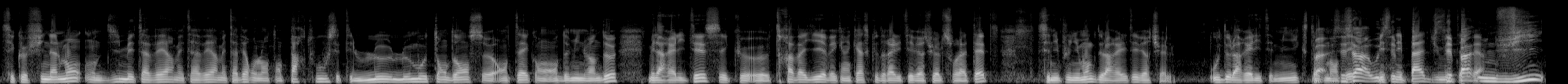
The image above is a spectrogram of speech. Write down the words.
c'est que finalement, on dit métavers, métavers, métavers, on l'entend partout, c'était le, mot tendance euh, en tech en, 2022, mais la réalité, c'est que euh, travailler avec un casque de réalité virtuelle sur la tête, c'est ni plus ni moins que de la réalité virtuelle. Ou de la réalité mixte, bah, augmentée, ça, oui, mais ce n'est pas du métavers. C'est pas une vie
